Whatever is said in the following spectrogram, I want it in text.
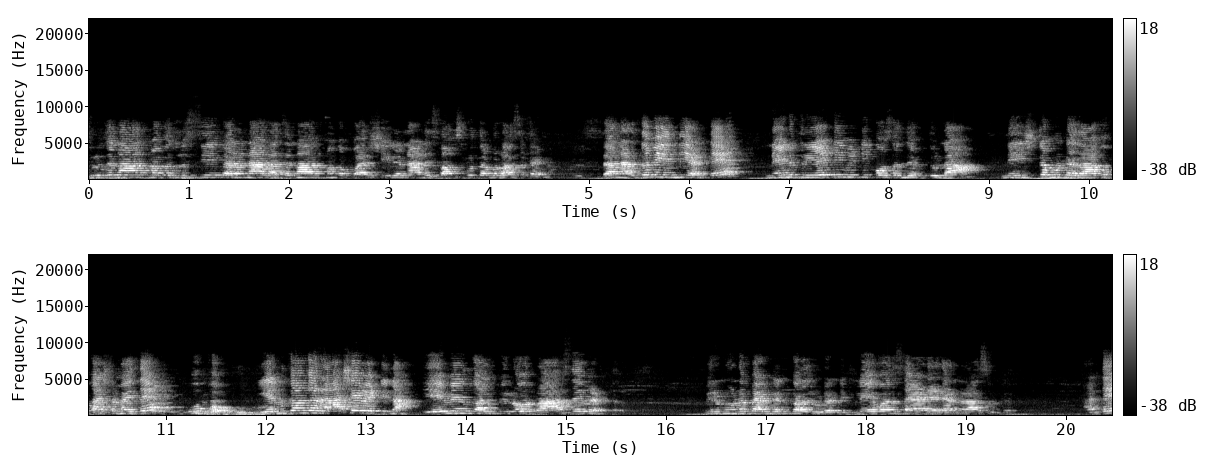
సృజనాత్మక దృశ్యీకరణ రచనాత్మక పరిశీలన అని సంస్కృతంలో ఆయన. దాని అర్థం ఏంటి అంటే నేను క్రియేటివిటీ కోసం చెప్తున్నా. నీ ఇష్టం ఉంటే రాకు కష్టమైతే ఊకో. వెనకంగా రాసే పెట్టిన ఏమేం కలిపిరో రాసే పెడతారు. మీరు నూనె ప్యాకెట్ వెనకాల చూడండి. ఫ్లేవర్స్ యాడెడ్ అని రాసి ఉంటుంది. అంటే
